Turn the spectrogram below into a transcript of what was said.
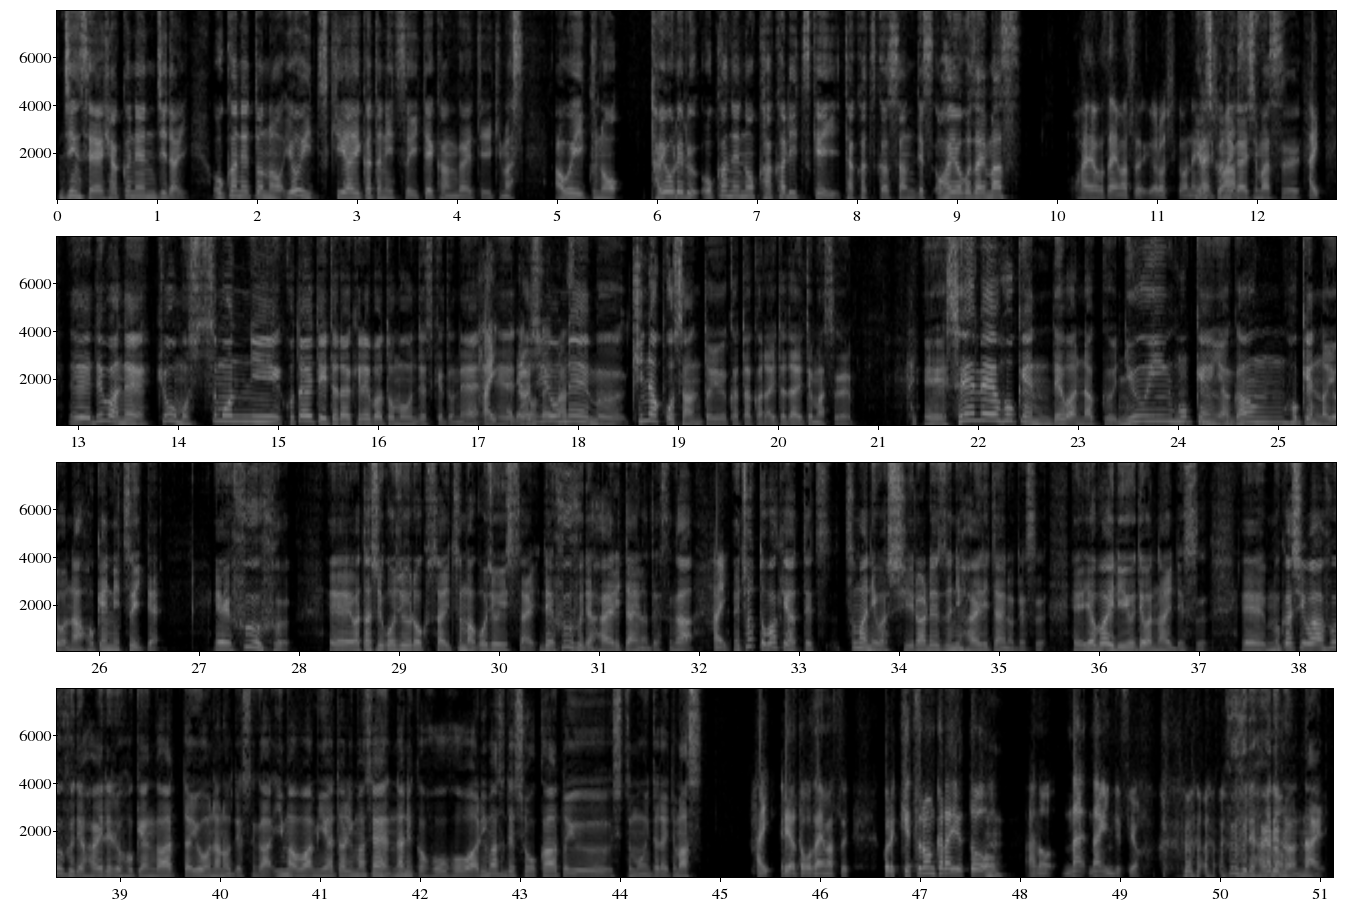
人生100年時代、お金との良い付き合い方について考えていきます。アウェイクの頼れるお金のかかりつけ医、高塚さんです。おはようございます。おはようございます。よろしくお願いします。よろしくお願いします。はい。えー、ではね、今日も質問に答えていただければと思うんですけどね。はい。えー、ラジオネーム、きなこさんという方からいただいてます。はい、えー、生命保険ではなく入院保険やがん保険のような保険について、えー、夫婦、えー、私56歳、妻51歳で夫婦で入りたいのですが、はい、えちょっと訳あって妻には知られずに入りたいのです、えー、やばい理由ではないです、えー、昔は夫婦で入れる保険があったようなのですが今は見当たりません何か方法はありますでしょうか？という質問をいただいてますはい、ありがとうございます。これ結論から言うと、うん、あの、な、ないんですよ。夫婦で入れるのはない。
